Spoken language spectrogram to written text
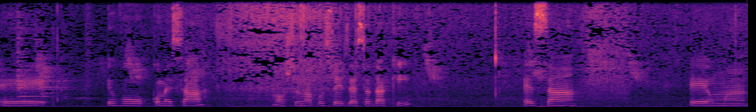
É, eu vou começar mostrando a vocês essa daqui. Essa é uma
